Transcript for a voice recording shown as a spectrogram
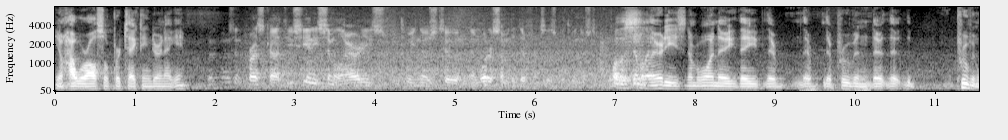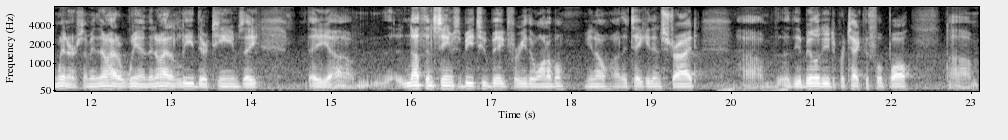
you know how we're also protecting during that game. Wentz and Prescott, do you see any similarities between those two, and, and, what are some of the differences between those two? Well, the similarities. Number one, they they they're they're they're proven they're, they're, they're proven winners. I mean, they know how to win. They know how to lead their teams. They they um, nothing seems to be too big for either one of them. You know, uh, they take it in stride. Um, the, the, ability to protect the football. Um,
